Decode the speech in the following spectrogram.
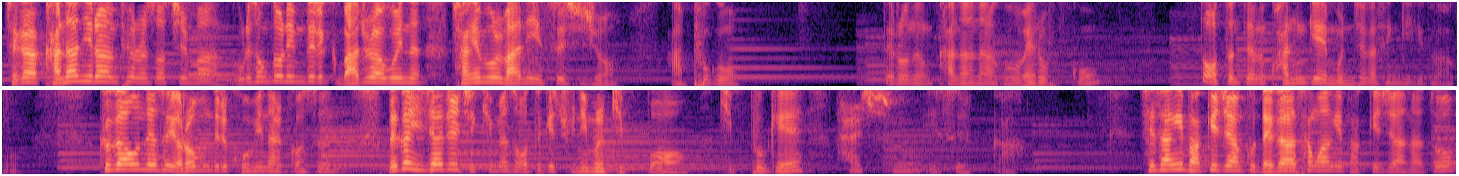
제가 가난이라는 표현을 썼지만 우리 성도님들이 마주하고 있는 장애물 많이 있으시죠. 아프고 때로는 가난하고 외롭고 또 어떤 때는 관계에 문제가 생기기도 하고 그 가운데서 여러분들이 고민할 것은 내가 이 자리를 지키면서 어떻게 주님을 기뻐 기쁘게 할 수 있을까? 세상이 바뀌지 않고 내가 상황이 바뀌지 않아도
